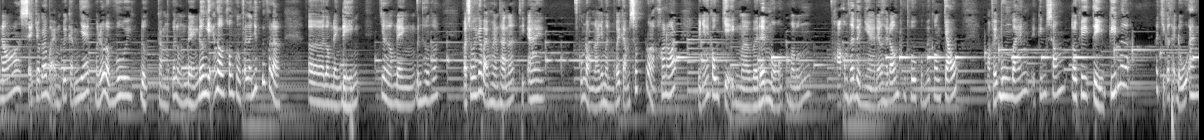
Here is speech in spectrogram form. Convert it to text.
nó sẽ cho các bạn một cái cảm giác mà rất là vui được cầm một cái lồng đèn đơn giản thôi không cần phải là nhất quyết phải là uh, lồng đèn điện chứ là lồng đèn bình thường thôi. Và sau khi các bạn hoàn thành á thì ai cũng đồng lại cho mình một cái cảm xúc rất là khó nói về những cái câu chuyện mà về đêm muộn mà vẫn họ không thể về nhà để có thể đón trung thu cùng với con cháu mà phải buôn bán để kiếm sống. Đôi khi tiền kiếm đó nó chỉ có thể đủ ăn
